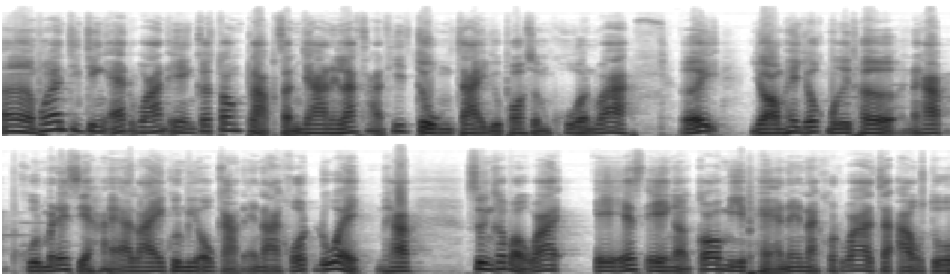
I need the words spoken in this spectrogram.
เออเพราะงั้นจริงๆแอดวานเองก็ต้องปรับสัญญาในลักษณะที่จูงใจอยู่พอสมควรว่า เอ้ย ยอมให้ยกมือเธอนะครับ คุณไม่ได้เสียหายอะไร คุณมีโอกาสในอนาคตด้วยนะครับ ซึ่งเขาบอกว่า AS เองอะก็มีแผนในอนาคตว่าจะเอาตัว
